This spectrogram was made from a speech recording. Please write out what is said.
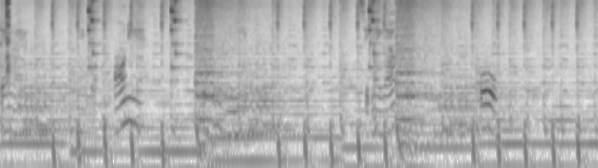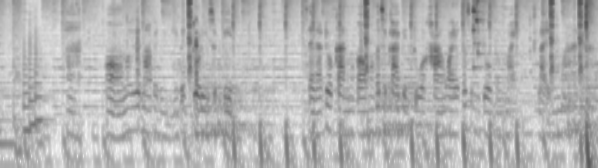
ได้ไรอะไม่บอกอ๋อ นี่ไงสิบมาอีกแล้ว โอ้ มันจะมาเป็นอย่างนี้เป็นตัวรีสปินใส่นัดเดียวกันมันก็มันก็จะกลายเป็นตัวค้างไว้แล้วก็จะมีตัวใหม่ๆไหลลงมานะคะ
